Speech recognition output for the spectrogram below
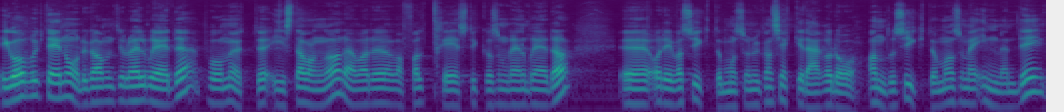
I går brukte jeg nådegaven til å helbrede på møtet i Stavanger. Der var det i hvert fall tre stykker som ble helbreda. Eh, og det var sykdommer som du kan sjekke der og da. Andre sykdommer som er innvendig,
